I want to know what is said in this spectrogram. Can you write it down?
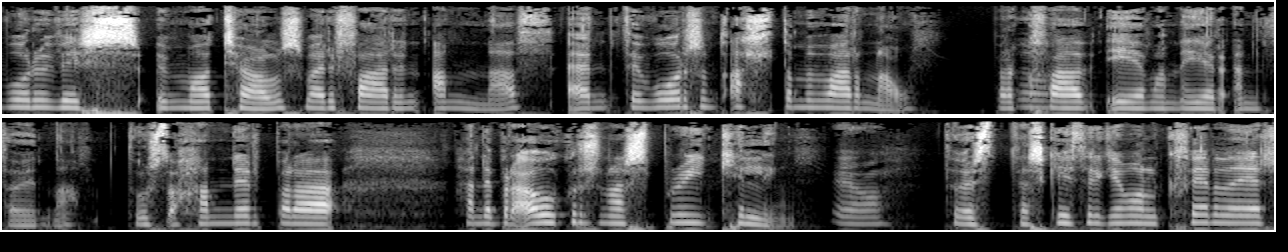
voru viss um að Charles væri farin annað en þau voru samt alltaf með varan á. Bara Já. hvað ef hann er ennþá hérna. Þú veist og hann er bara, hann er bara á ykkur svona spree killing. Já. Þú veist það skiptir ekki máli hver það er.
